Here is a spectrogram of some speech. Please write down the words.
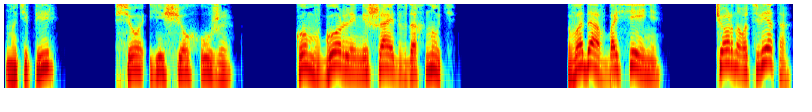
Но теперь все еще хуже. Ком в горле мешает вдохнуть. Вода в бассейне черного цвета.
